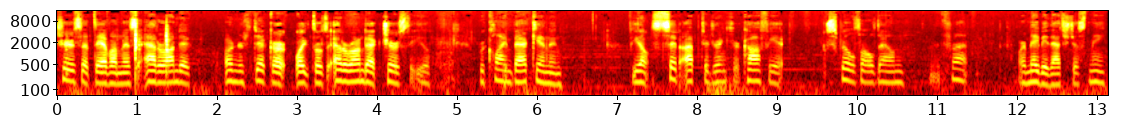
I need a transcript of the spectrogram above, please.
chairs that they have on this Adirondack deck are like those Adirondack chairs that you recline back in, and if you don't sit up to drink your coffee, it spills all down in front. Or maybe that's just me.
